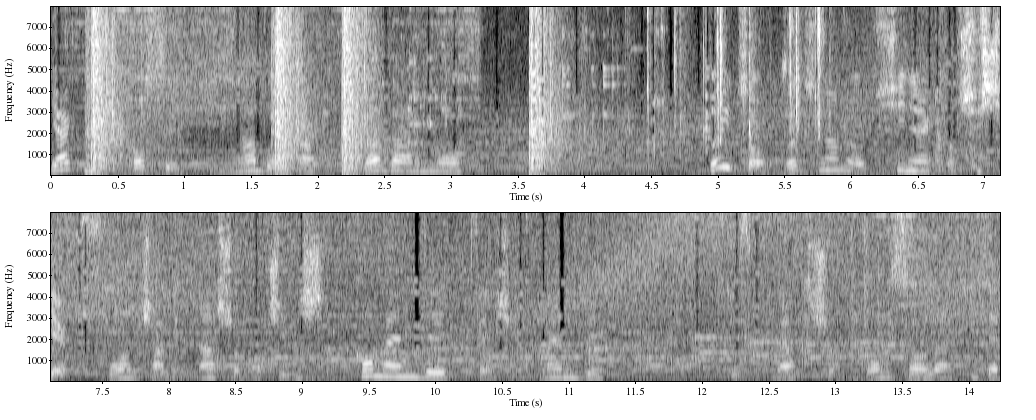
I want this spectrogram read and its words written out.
jak mieć kosy na blokach za darmo. No i co, zaczynamy odcinek, oczywiście włączamy naszą oczywiście komendy, w sensie komendy, naszą konsolę i teraz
